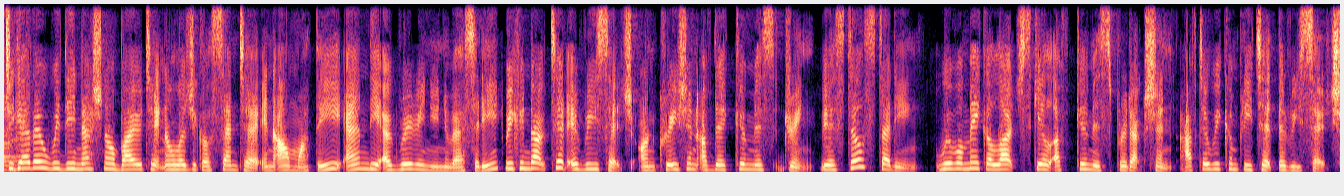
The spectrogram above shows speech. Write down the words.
Together with the National Biotechnological Center in Almaty and the Agrarian University, we conducted a research on creation of the kumis drink. We are still studying. We will make a large scale of kumis production after we completed the research.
